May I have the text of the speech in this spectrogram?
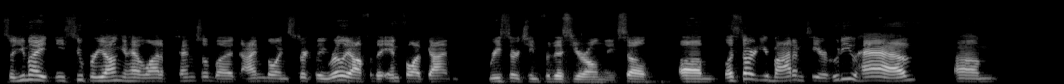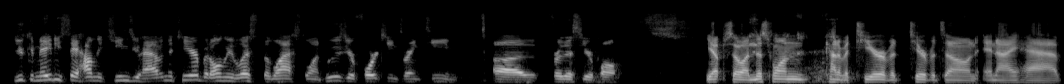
So you might be super young and have a lot of potential, but I'm going strictly really off of the info I've gotten researching for this year only. So um, let's start in your bottom tier. Who do you have? Um, you can maybe say how many teams you have in the tier, but only list the last one. Who's your 14th ranked team uh, for this year, Paul? Yep. So on this one, kind of a tier of a tier of its own, and I have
